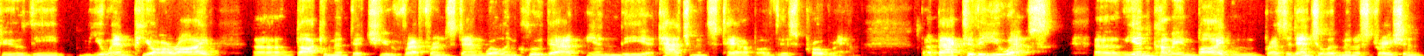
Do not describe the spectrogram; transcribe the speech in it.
to the UNPRI uh, document that you've referenced, and we'll include that in the attachments tab of this program. But back to the US. Uh, the incoming Biden presidential administration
